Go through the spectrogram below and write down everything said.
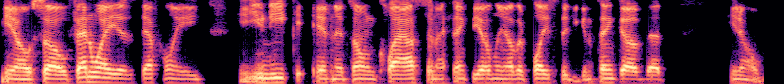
you know so fenway is definitely unique in its own class and i think the only other place that you can think of that you know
